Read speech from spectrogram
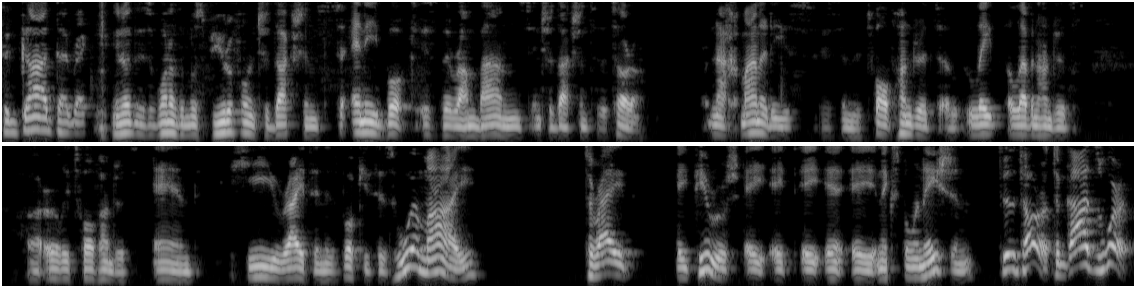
to God directly. You know, this is one of the most beautiful introductions to any book is the Ramban's introduction to the Torah. Nachmanides is in the 1200s, uh, late 1100s, uh, early 1200s, and he writes in his book, he says, "Who am I to write a pirush, a, a, a, a an explanation to the Torah, to God's work?"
